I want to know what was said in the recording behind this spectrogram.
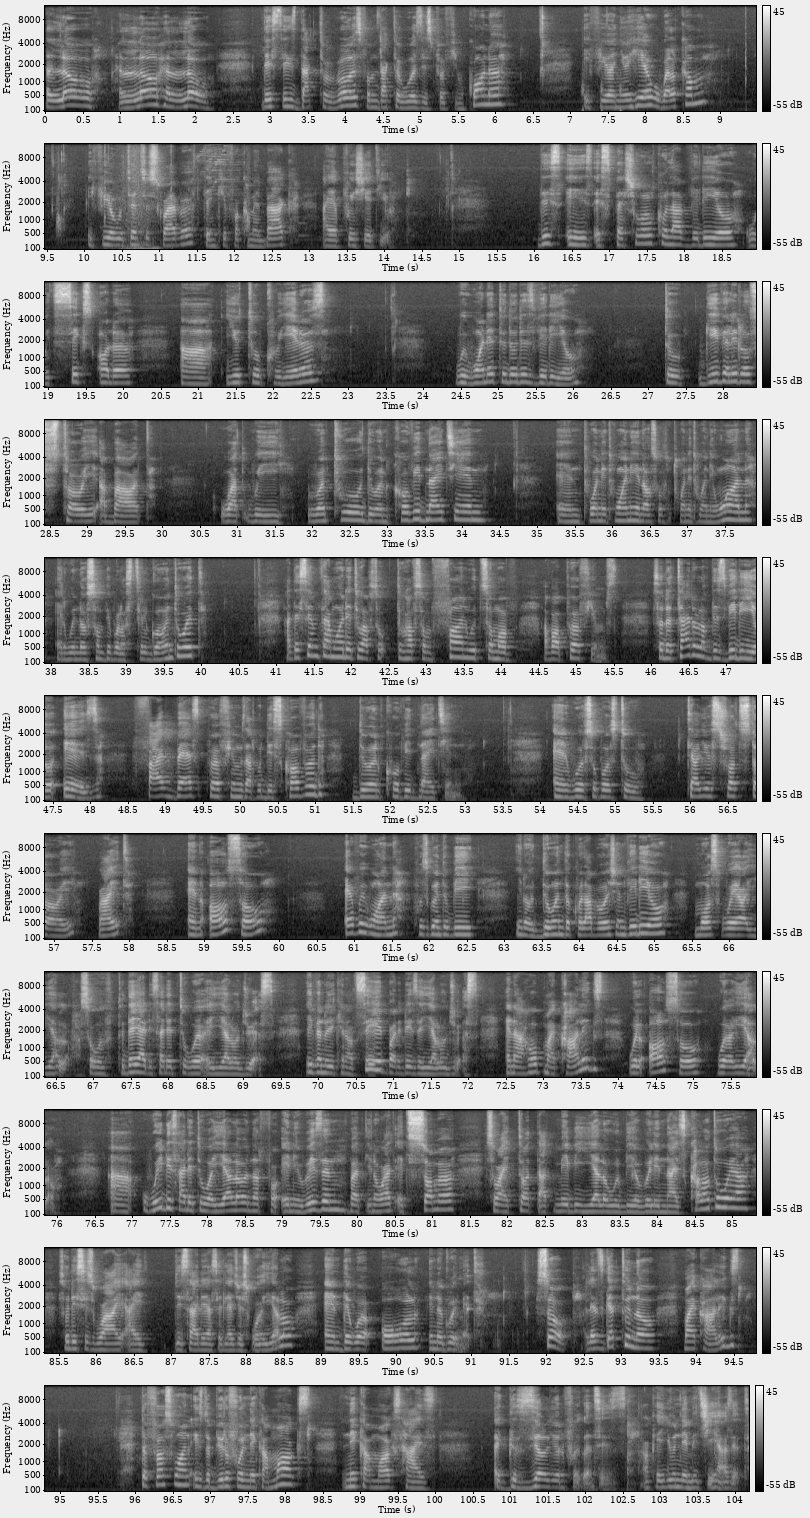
hello hello hello. This is dr rose from dr rose's perfume corner. If you are new here welcome. If you're a return subscriber thank you for coming back. I appreciate you. This is a special collab video with six other uh, youtube creators. We wanted to do this video to give a little story about what we went through during COVID-19 in 2020 and also 2021 and we know some people are still going through it. At the same time we wanted to have, so, to have some fun with some of, of our perfumes. So the title of this video is 5 best perfumes that we discovered during COVID-19 and we're supposed to tell you a short story, right? And also, everyone who's going to be, you know, doing the collaboration video must wear yellow. So today I decided to wear a yellow dress. Even though you cannot see it, but it is a yellow dress. And I hope my colleagues will also wear yellow. Uh, we decided to wear yellow not for any reason, but you know what? It's summer so I thought that maybe yellow would be a really nice color to wear. So this is why I decided I said let's just wear yellow. And they were all in agreement. So let's get to know my colleagues. The first one is the beautiful Nika Marks. Nika Marks has a gazillion fragrances. Okay you name it she has it.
